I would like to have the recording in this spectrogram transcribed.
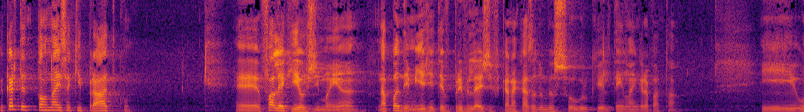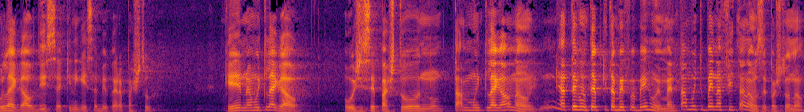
Eu quero tentar tornar isso aqui prático. É, eu falei aqui hoje de manhã, na pandemia a gente teve o privilégio de ficar na casa do meu sogro, que ele tem lá em Gravatar. E o legal disso é que ninguém sabia que eu era pastor. Porque não é muito legal. Hoje ser pastor não está muito legal, não. Já teve um tempo que também foi bem ruim, mas não está muito bem na fita, não, ser pastor, não.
